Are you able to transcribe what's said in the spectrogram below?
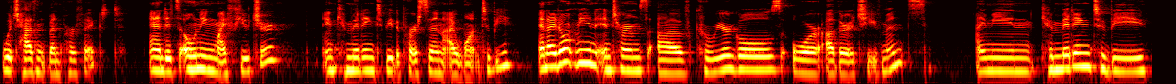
which hasn't been perfect, and it's owning my future and committing to be the person I want to be. And I don't mean in terms of career goals or other achievements. I mean committing to be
